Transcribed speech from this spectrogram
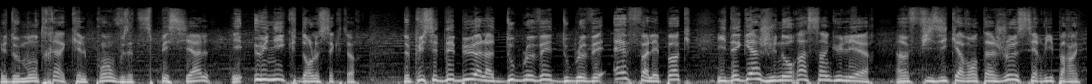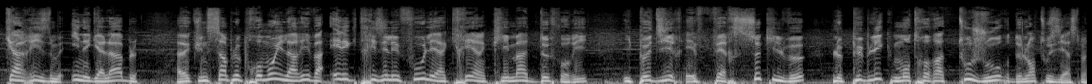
et de montrer à quel point vous êtes spécial et unique dans le secteur. Depuis ses débuts à la WWF à l'époque, il dégage une aura singulière, un physique avantageux servi par un charisme inégalable. Avec une simple promo, il arrive à électriser les foules et à créer un climat d'euphorie. Il peut dire et faire ce qu'il veut, le public montrera toujours de l'enthousiasme.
